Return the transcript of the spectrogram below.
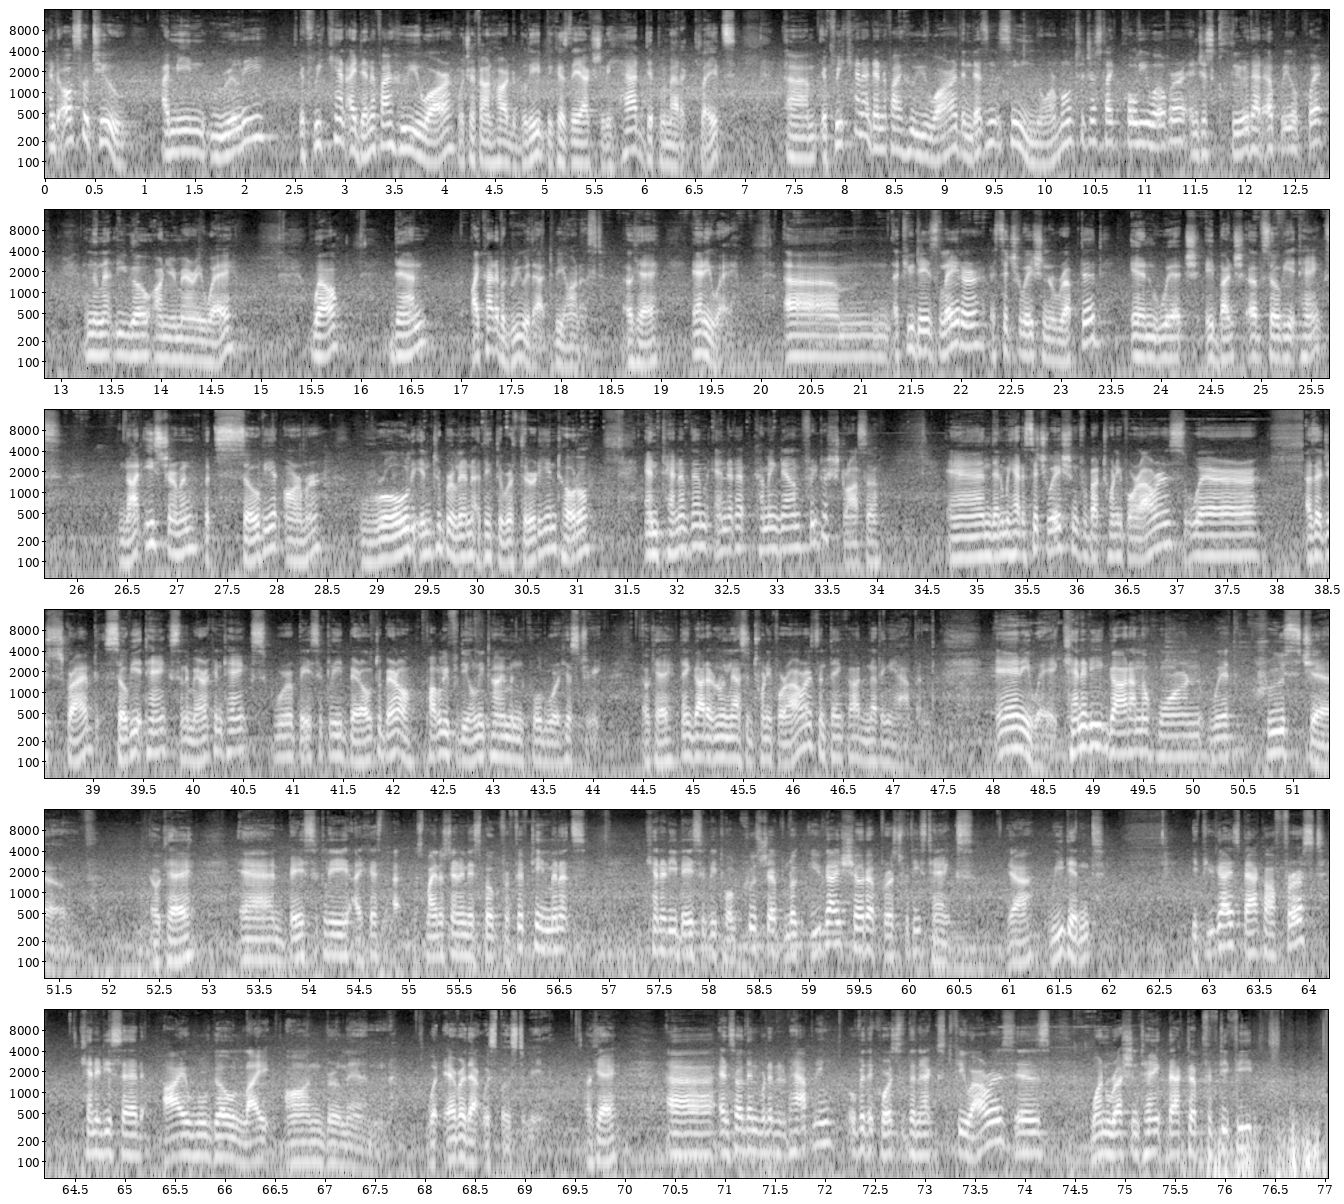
And also, too, I mean, really, if we can't identify who you are, which I found hard to believe because they actually had diplomatic plates, um, if we can't identify who you are, then doesn't it seem normal to just like pull you over and just clear that up real quick and then let you go on your merry way? Well, then I kind of agree with that, to be honest. Okay. Anyway, um, a few days later, a situation erupted in which a bunch of Soviet tanks, not East German, but Soviet armor, rolled into Berlin. I think there were 30 in total, and 10 of them ended up coming down Friedrichstrasse. And then we had a situation for about 24 hours where, as I just described, Soviet tanks and American tanks were basically barrel to barrel, probably for the only time in Cold War history. Okay, thank God it only lasted 24 hours, and thank God nothing happened. Anyway, Kennedy got on the horn with Khrushchev. Okay, and basically, I guess uh, it's my understanding they spoke for 15 minutes. Kennedy basically told Khrushchev, "Look, you guys showed up first with these tanks. Yeah, we didn't. If you guys back off first, Kennedy said, I will go light on Berlin, whatever that was supposed to mean. Okay? Uh, and so then what ended up happening over the course of the next few hours is one Russian tank backed up 50 feet,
